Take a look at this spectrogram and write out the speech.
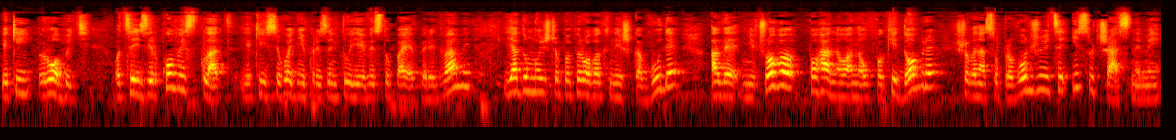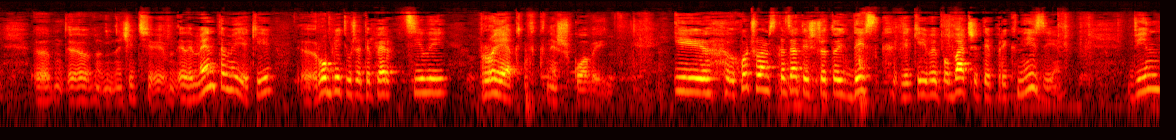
який робить оцей зірковий склад, який сьогодні презентує і виступає перед вами. Я думаю, що паперова книжка буде, але нічого поганого, а навпаки, добре, що вона супроводжується і сучасними е, е, значить, елементами, які е, роблять уже тепер цілий проєкт книжковий. І е, хочу вам сказати, що той диск, який ви побачите при книзі, він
